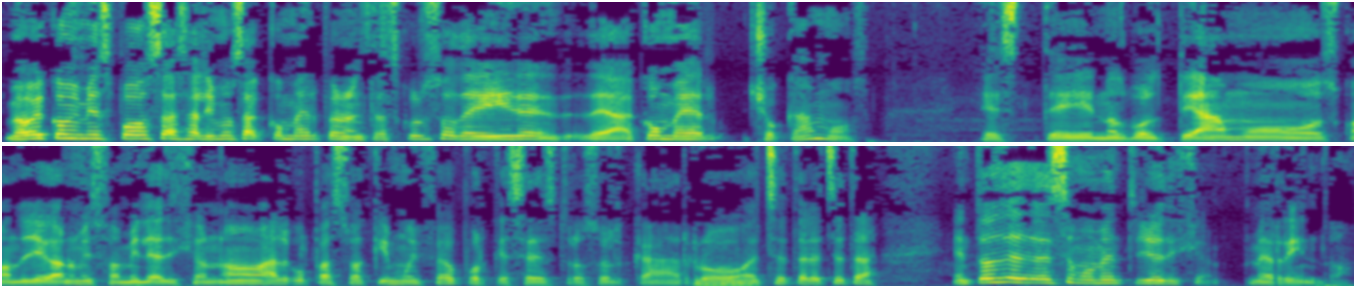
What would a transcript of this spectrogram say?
Me voy con mi esposa, salimos a comer, pero en el transcurso de ir de- a comer, chocamos. Este, nos volteamos, cuando llegaron mis familiares dijeron, no, algo pasó aquí muy feo porque se destrozó el carro, etcétera, etcétera. Entonces, en ese momento yo dije, me rindo.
